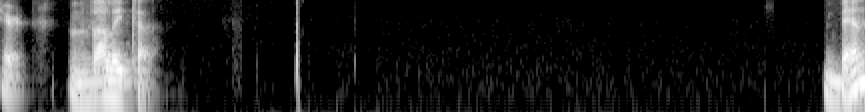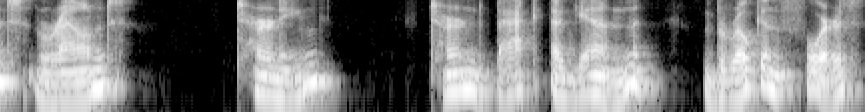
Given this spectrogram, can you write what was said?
here, valita. Bent round, turning, turned back again, broken forth,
